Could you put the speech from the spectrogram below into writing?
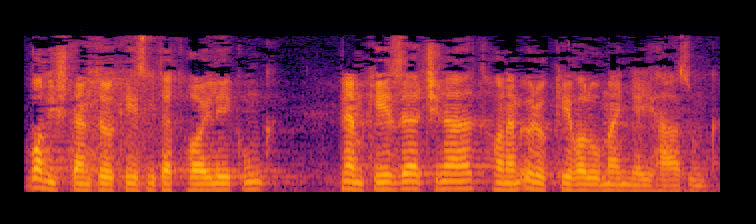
van Istentől készített hajlékunk, nem kézzel csinált, hanem örökkévaló mennyei házunk.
